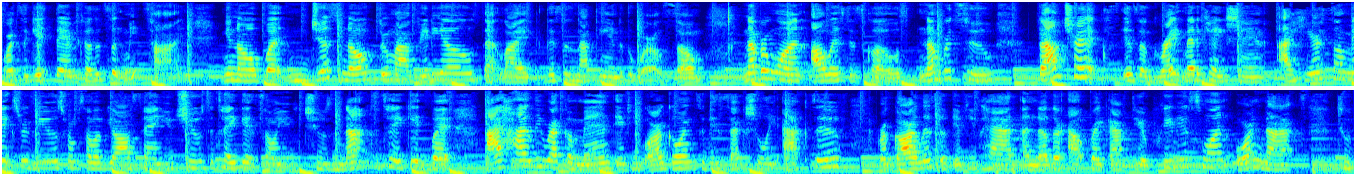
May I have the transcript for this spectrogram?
or to get there because it took me time you know but just know through my videos that like this is not the end of the world. So number one always disclose. Number two valtrex is a great medication. I hear some mixed reviews from some of y'all saying you choose to take it some of you choose not to take it but i highly recommend if you are going to be sexually active regardless of if you've had another outbreak after your previous one or not to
